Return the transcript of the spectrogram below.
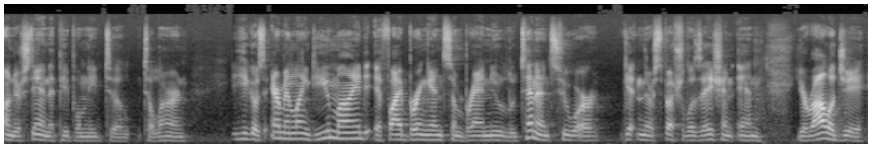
understand that people need to to learn. He goes, Airman Lange, do you mind if I bring in some brand new lieutenants who are getting their specialization in urology?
